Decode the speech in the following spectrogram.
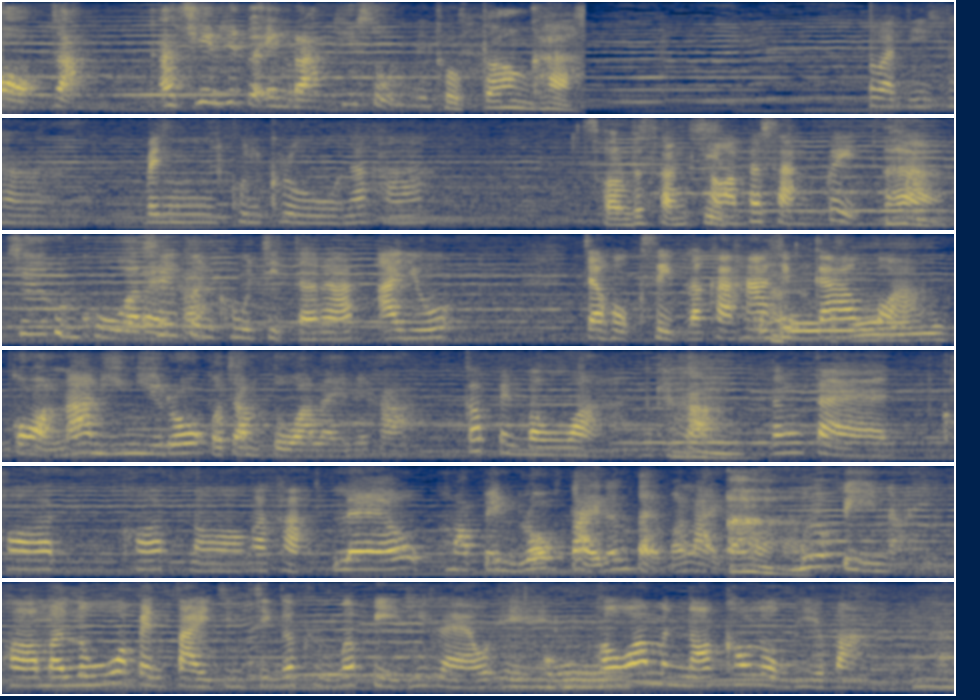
ออกจากอาชีพที่ตัวเองรักที่สุด ถูกต้องค่ะ สวัสดีค่ะ เป็นคุณครูนะคะ สอนภาษาอังกสฤษอนภาษาอังกฤษอ่าค่ะ ชื่อคุณครูอะไรชื่อคะคุณครูจิตรรัตน์อายุจะ 60 แล้วค่ะโอ้โห59 กว่า ก่อนหน้านี้มีโรคประจำตัวอะไรไหมคะ ก็เป็นเบาหวานค่ะ ค่ะ ตั้งแต่คลอดคลอดน้องอะค่ะ แล้วมาเป็นโรคไตตั้งแต่เมื่อไหร่ อ่า เมื่อปีไหน พอมารู้ว่าเป็นไตจริง ๆ ก็คือเมื่อปีที่แล้วเอง โอ้ เพราะว่ามันน็อกเข้าโรงพยาบาลอืม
